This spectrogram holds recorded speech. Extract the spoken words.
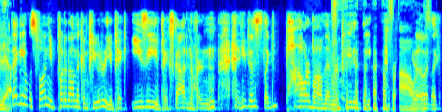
Yeah. that game was fun. You put it on the computer, you pick easy, you pick Scott Norton, and you just like power bomb them repeatedly. For You hours. know, and like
